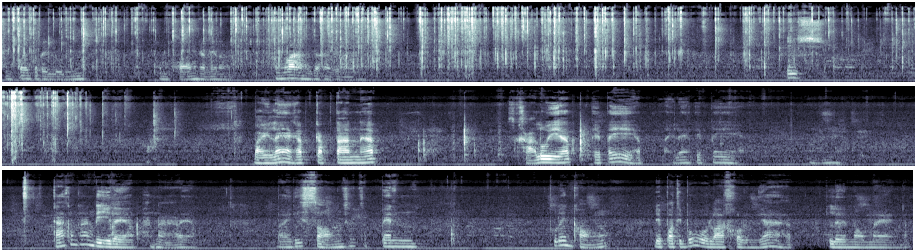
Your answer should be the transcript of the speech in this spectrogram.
ผมก็จะไปลุ้นพร้อมๆกันนี่นะครับข้างล่างจะหายไปอึส ใบแรกครับ กับตันนะครับ ขาลุยครับ เปเป้ครับ ใบแรกเปเป้การดค่อนข้างดีเลยครับ หนาเลยครับ ใบที่สองจะเป็น ผู้เล่นของเดปอติโบลาโคลุญญาครับ เลโนแมนครับ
